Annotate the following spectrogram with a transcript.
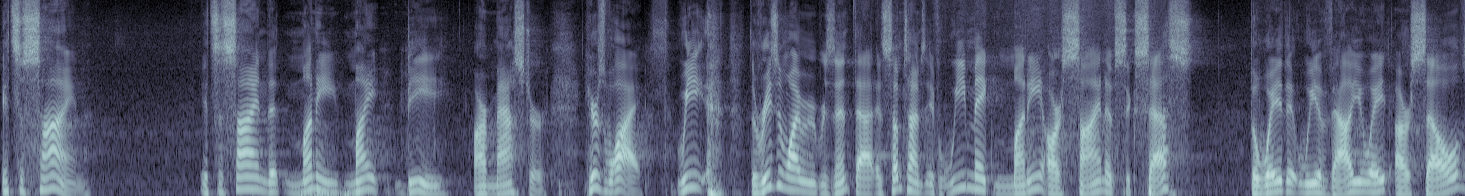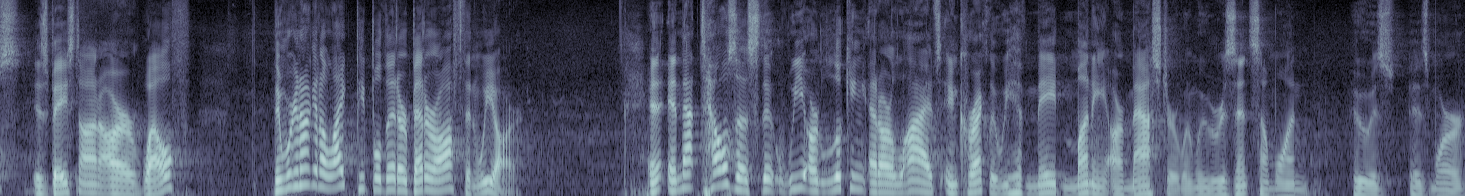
It's a sign. It's a sign that money might be our master. Here's why. We, the reason why we resent that is sometimes if we make money our sign of success, the way that we evaluate ourselves is based on our wealth, then we're not going to like people that are better off than we are. And, and, that tells us that we are looking at our lives incorrectly. We have made money our master when we resent someone who is, is more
